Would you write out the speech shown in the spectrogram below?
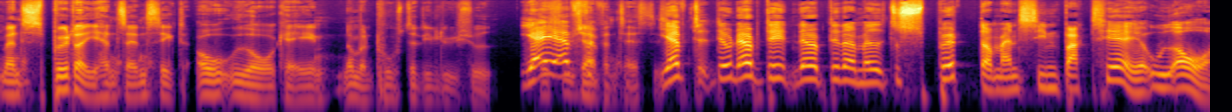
man spytter i hans ansigt og ud over kagen, når man puster de lys ud. Ja, det ja, synes jeg er fantastisk. Ja, det, det er jo netop det, netop det der med, så spytter man sine bakterier ud over.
